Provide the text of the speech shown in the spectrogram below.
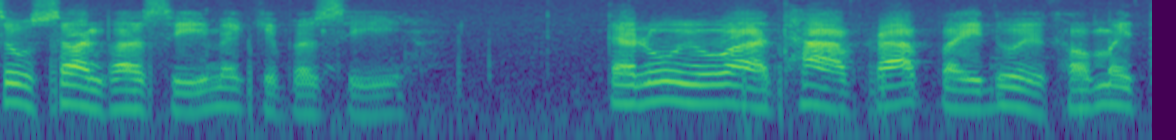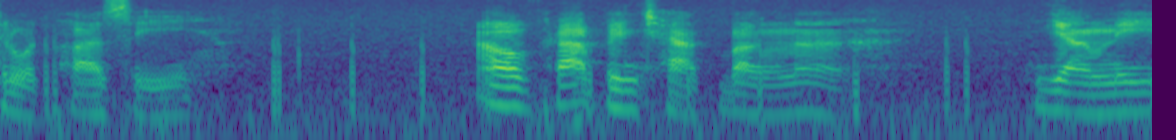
ซุกซ่อนภาษีไม่เก็บภาษี แต่รู้อยู่ว่าถ้าพระไปด้วยเขาไม่ตรวจภาษี เอาพระเป็นฉากบังหน้า อย่างนี้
